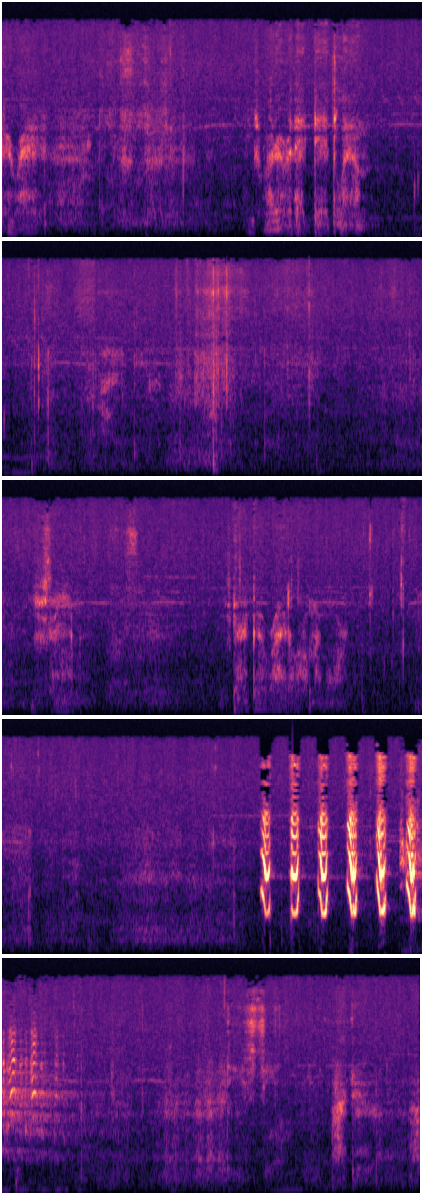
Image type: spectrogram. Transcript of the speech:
Get ready. He's right over that dead limb. You see him? He's got to go right a little bit more. Do you see him? I do. Oh,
